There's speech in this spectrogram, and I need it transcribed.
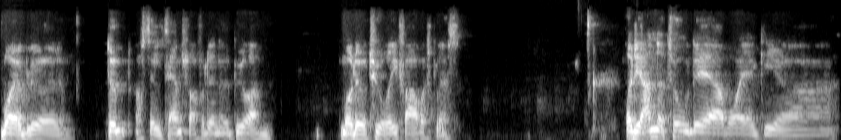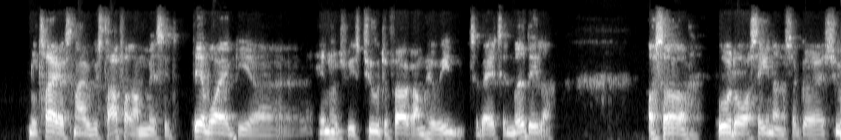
hvor jeg blev øh, dømt og stillet til ansvar for den her byretten, hvor det var tyveri for arbejdsplads. Og de andre to, det er, hvor jeg giver, nu trækker jeg snakker vi strafferammemæssigt, det er, hvor jeg giver henholdsvis 20-40 gram heroin tilbage til en meddeler. Og så 8 år senere, så gør jeg 7-8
